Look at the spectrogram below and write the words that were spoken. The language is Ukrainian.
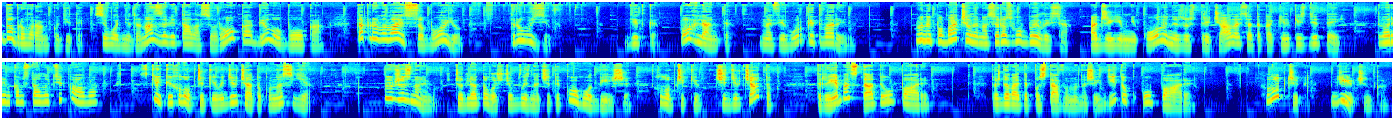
Доброго ранку, діти! Сьогодні до нас завітала сорока білобока та привела із собою друзів. Дітки, погляньте на фігурки тварин. Вони побачили нас і розгубилися, адже їм ніколи не зустрічалася така кількість дітей. Тваринкам стало цікаво, скільки хлопчиків і дівчаток у нас є. Ми вже знаємо, що для того, щоб визначити кого більше хлопчиків чи дівчаток, треба стати у пари. Тож давайте поставимо наших діток у пари. Хлопчик, дівчинка.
